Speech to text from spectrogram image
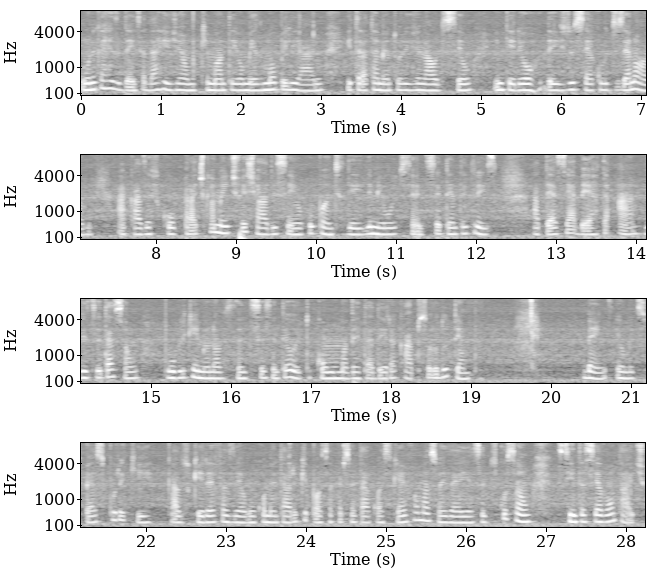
única residência da região que mantém o mesmo mobiliário e tratamento original de seu interior desde o século XIX. A casa ficou praticamente fechada e sem ocupantes desde 1873, até ser aberta à visitação pública em 1968, como uma verdadeira cápsula do tempo. Bem, eu me despeço por aqui. Caso queira fazer algum comentário que possa acrescentar quaisquer informações a essa discussão, sinta-se à vontade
